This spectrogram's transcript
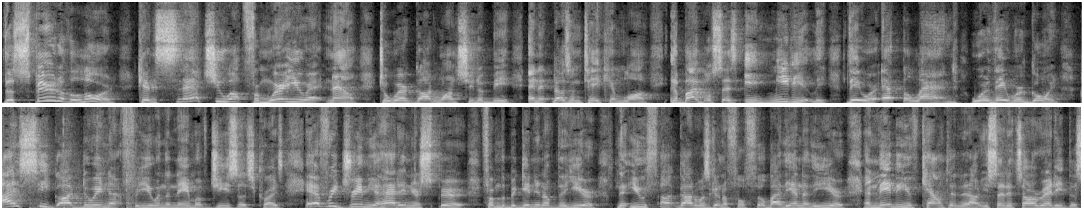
The Spirit of the Lord can snatch you up from where you're at now to where God wants you to be. And it doesn't take him long. The Bible says immediately they were at the land where they were going. I see God doing that for you in the name of Jesus Christ. Every dream you had in your spirit from the beginning of the year that you thought God was going to fulfill by the end of the year, and maybe you've counted it out. You said it's already December.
